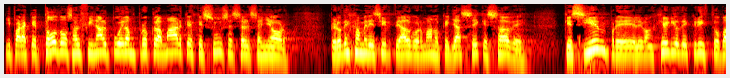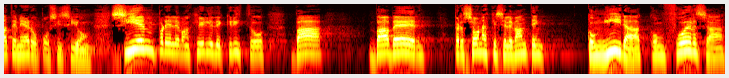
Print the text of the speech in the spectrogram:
y para que todos al final puedan proclamar que Jesús es el Señor. Pero déjame decirte algo, hermano, que ya sé que sabe que siempre el Evangelio de Cristo va a tener oposición. Siempre el Evangelio de Cristo va, va a haber personas que se levanten con ira, con fuerza,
